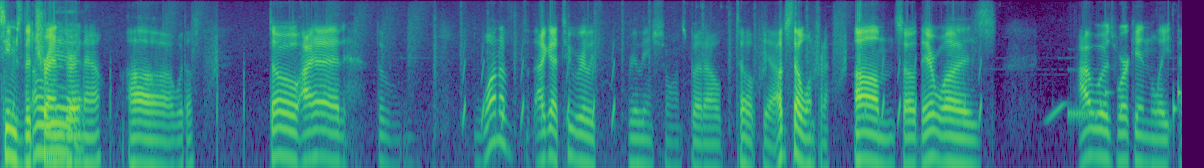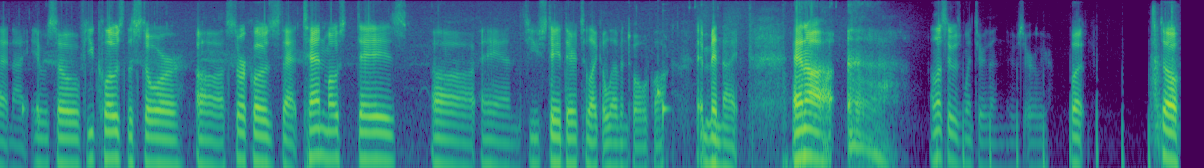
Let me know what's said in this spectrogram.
Seems the Oh, trend yeah. right now uh with us. So I had the one of I got two really really interesting ones, but I'll tell yeah, I'll just tell one for now. Um so there was I was working late that night. It was so if you closed the store, uh store closed at 10 most days uh and you stayed there till like 11 12 o'clock at midnight. And uh unless it was winter then it was earlier. But so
